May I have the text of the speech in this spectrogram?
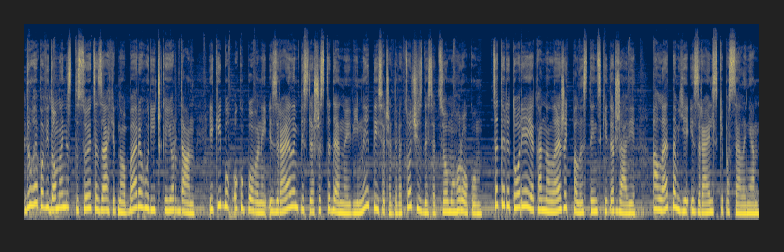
Друге повідомлення стосується західного берегу річки Йордан, який був окупований Ізраїлем після шестиденної війни 1967 року. Це територія, яка належить Палестинській державі, але там є ізраїльські поселення.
